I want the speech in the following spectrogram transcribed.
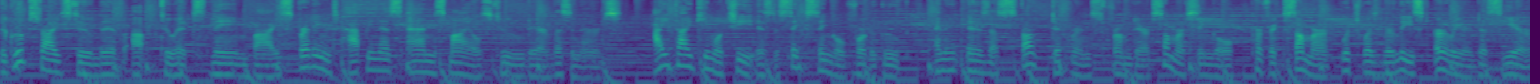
The group strives to live up to its name by spreading happiness and smiles to their listeners. Aitai Kimochi is the sixth single for the group, and it is a stark difference from their summer single, Perfect Summer, which was released earlier this year.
